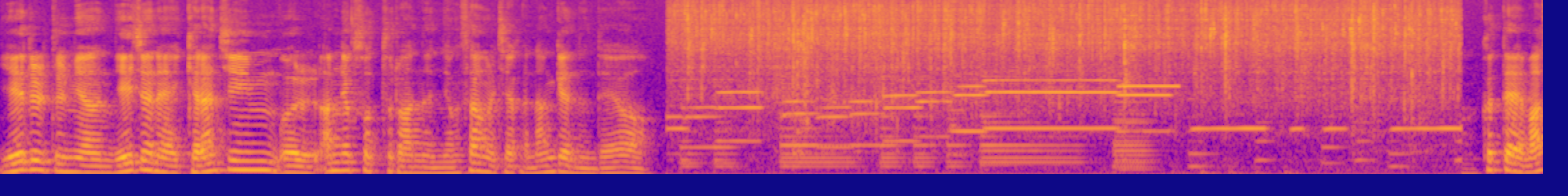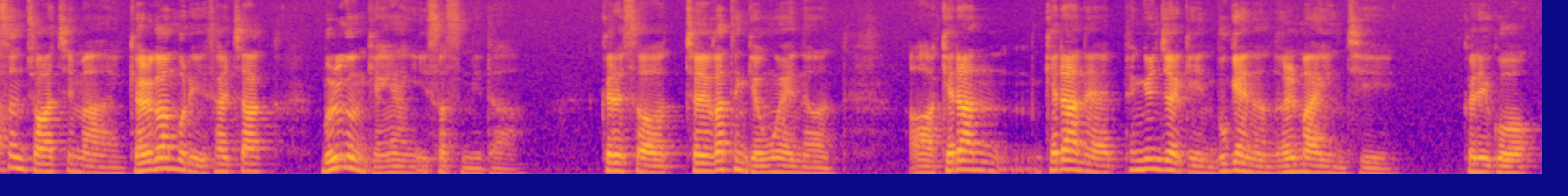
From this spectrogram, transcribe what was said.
예를 들면 예전에 계란찜을 압력솥으로 하는 영상을 제가 남겼는데요. 그때 맛은 좋았지만 결과물이 살짝 묽은 경향이 있었습니다. 그래서 저 같은 경우에는 어, 계란, 계란의 평균적인 무게는 얼마인지 그리고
